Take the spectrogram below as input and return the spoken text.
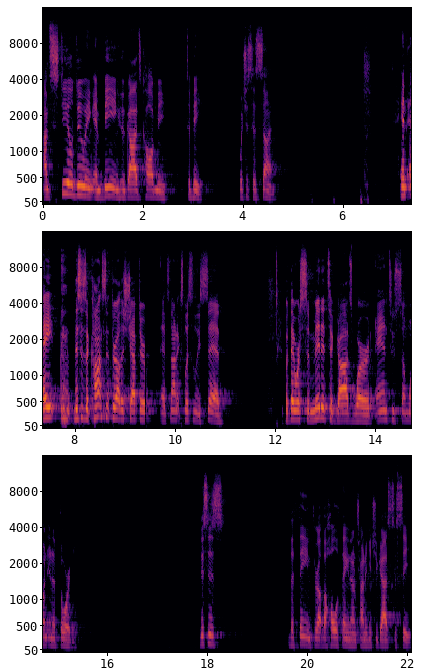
I'm still doing and being who God's called me to be, which is His Son. And eight, this is a constant throughout this chapter. It's not explicitly said, but they were submitted to God's word and to someone in authority. This is the theme throughout the whole thing that I'm trying to get you guys to see.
